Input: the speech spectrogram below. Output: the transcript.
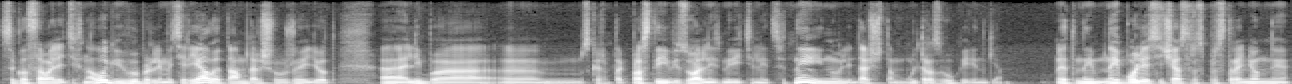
согласовали технологию, выбрали материалы, там дальше уже идет э, либо, э, скажем так, простые визуальные измерительные цветные, ну или дальше там ультразвук и рентген. Это наиболее сейчас распространенные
